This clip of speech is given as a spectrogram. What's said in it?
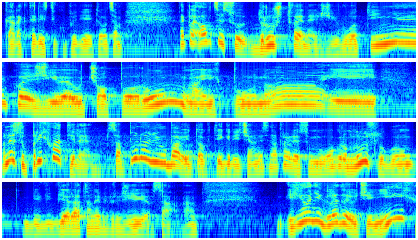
karakteristiku pridjeti ovcama. Dakle, ovce su društvene životinje koje žive u čoporu, ima ih puno i one su prihvatile sa puno ljubavi tog tigrića. Mislim, napravili su mu ogromnu uslugu, on bi vjerojatno ne bi preživio sam. I on je gledajući njih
